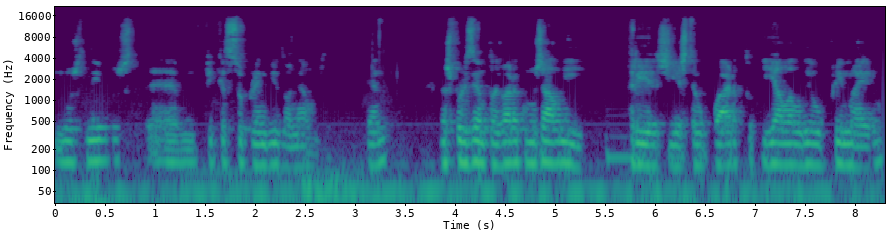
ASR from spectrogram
nos livros um, fica surpreendido ou não. Entende? Mas, por exemplo, agora como já li três e este é o quarto, e ela leu o primeiro,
